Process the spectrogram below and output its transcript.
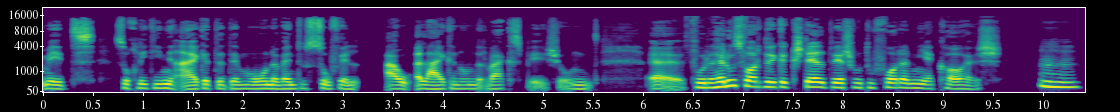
mit so ein bisschen deinen eigenen Dämonen, wenn du so viel auch alleine unterwegs bist und äh, vor Herausforderungen gestellt wirst, die du vorher nie gehabt hast. Mhm.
